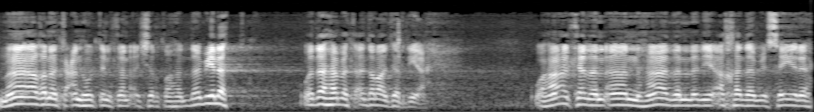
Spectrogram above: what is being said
ما أغنت عنه تلك الأشرطة ذبلت وذهبت أدراج الرياح. وهكذا الآن هذا الذي أخذ بسيره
